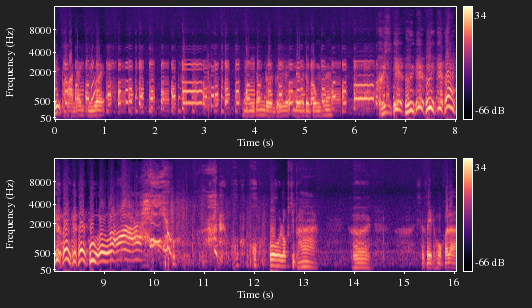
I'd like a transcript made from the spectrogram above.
ฮ้ยผ่านได้จริงด้วยอย่างนี้ต้องเดินไปเรื่อยเดินไปตรงๆใช่ไหมเฮ้ยเฮ้ยเฮ้ยเฮ้ยเฮ้ยเฮ้ยโอ้โหว้าโอ้ลบสิบห้าเฮ้ยสเตจหกก็ล่ะ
